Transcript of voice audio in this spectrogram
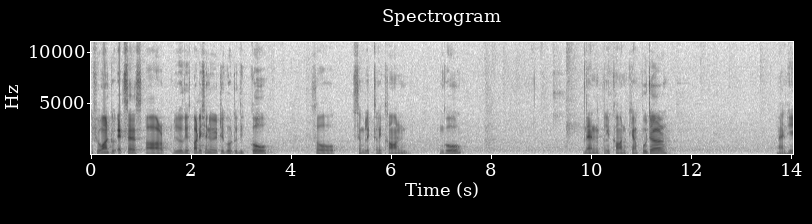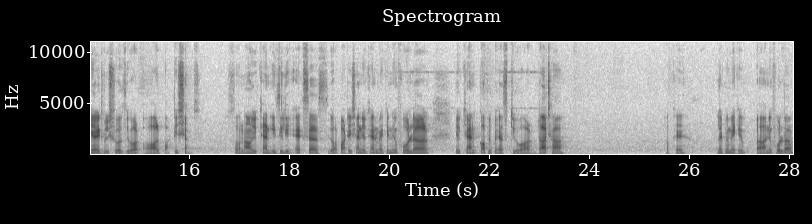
if you want to access or use this partition you need to go to the go. So simply click on go. Then click on computer. And here it will show your all partitions. So now you can easily access your partition. You can make a new folder. You can copy paste your data. Okay. Let me make a uh, new folder.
